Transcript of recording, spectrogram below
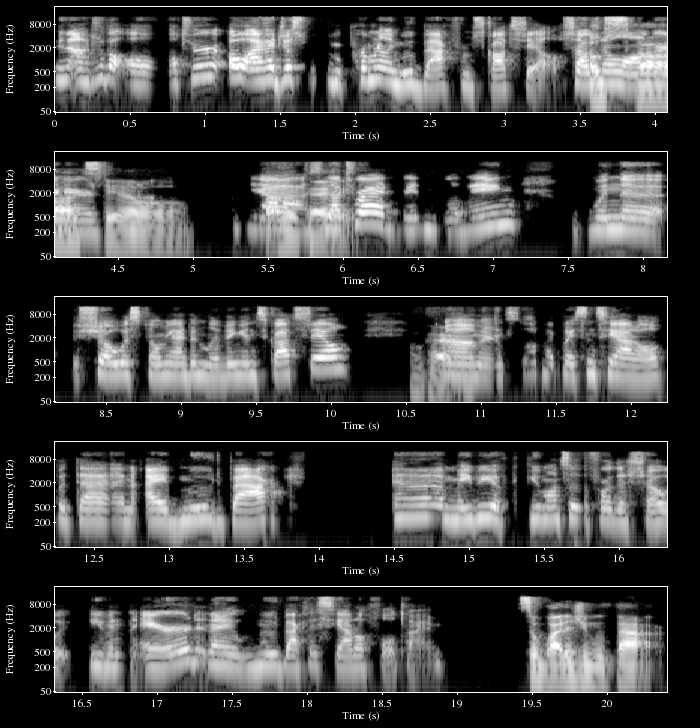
And after the altar, oh, I had just permanently moved back from Scottsdale. So, I was oh, no longer in Arizona. Yeah. Okay. So, that's where I'd been living when the show was filming. I'd been living in Scottsdale. Okay. Um, and still my place in Seattle. But then I moved back uh, maybe a few months before the show even aired, and I moved back to Seattle full time. So why did you move back?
